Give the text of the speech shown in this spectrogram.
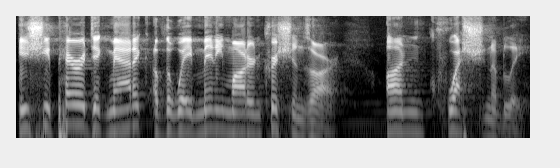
Is she paradigmatic of the way many modern Christians are? Unquestionably.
